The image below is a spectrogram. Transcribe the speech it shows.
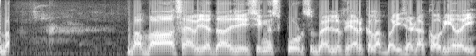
ਬਾ- Baba Sahibzada Ajit Singh sports welfare club ਆ ਜੀ ਸਾਡਾ ਕੌਰੀਆਂ ਦਾ ਜੀ।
